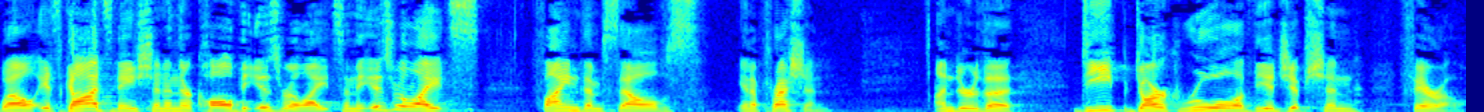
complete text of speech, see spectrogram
well, it's God's nation, and they're called the Israelites. And the Israelites find themselves in oppression under the deep, dark rule of the Egyptian Pharaoh.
